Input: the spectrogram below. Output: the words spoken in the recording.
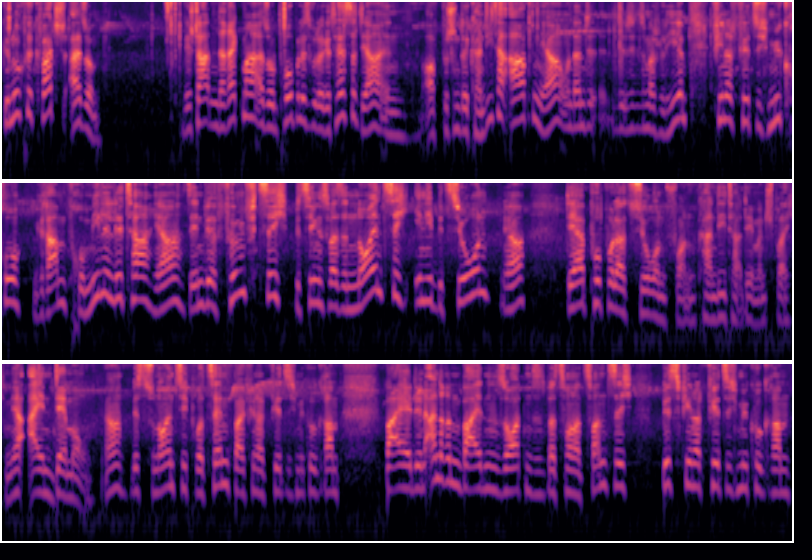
genug gequatscht. Also, wir starten direkt mal, also Propolis wurde getestet, ja, in, auf bestimmte Candida-Arten, ja, und dann steht zum Beispiel hier 440 Mikrogramm pro Milliliter, ja, sehen wir 50 bzw. 90 Inhibition, ja, der Population von Candida dementsprechend, ja, Eindämmung, ja, bis zu 90 Prozent bei 440 Mikrogramm. Bei den anderen beiden Sorten sind es bei 220 bis 440 Mikrogramm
